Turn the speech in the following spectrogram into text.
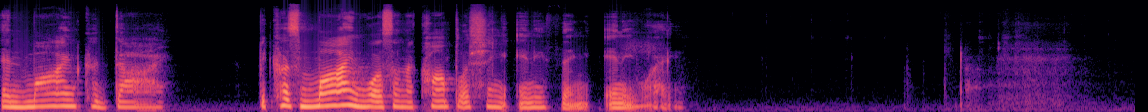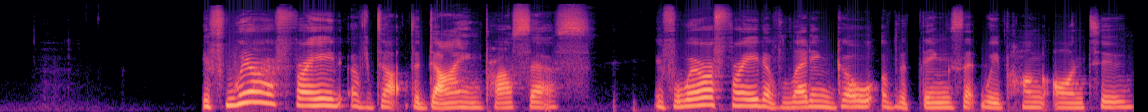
and mine could die because mine wasn't accomplishing anything anyway. If we're afraid of the dying process, if we're afraid of letting go of the things that we've hung on to,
